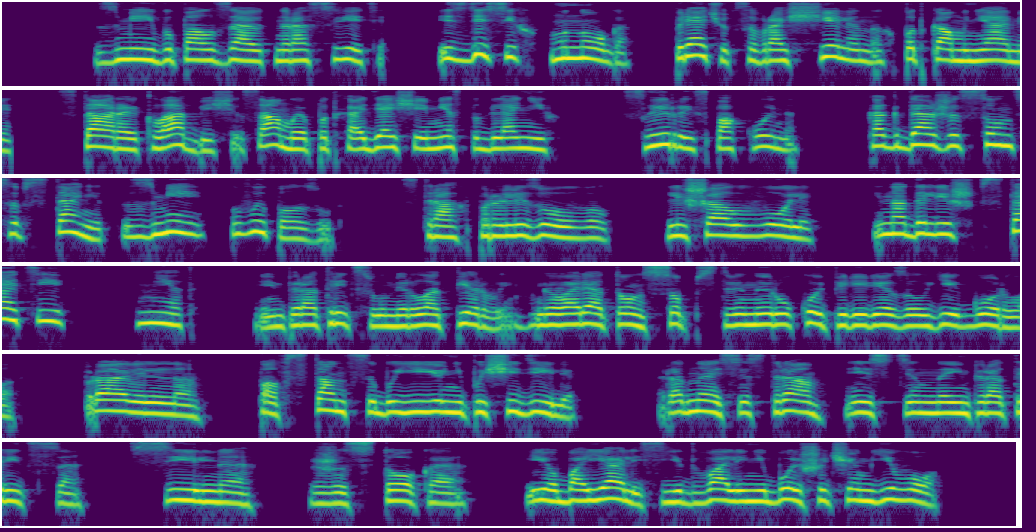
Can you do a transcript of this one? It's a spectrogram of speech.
Змеи выползают на рассвете. И здесь их много. Прячутся в расщелинах, под камнями. Старое кладбище – самое подходящее место для них. Сыро и спокойно. Когда же солнце встанет, змеи выползут. Страх парализовывал, лишал воли. И надо лишь встать и... Нет. Императрица умерла первой. Говорят, он собственной рукой перерезал ей горло. Правильно. Повстанцы бы ее не пощадили. Родная сестра, истинная императрица. Сильная, жестокая. Ее боялись едва ли не больше, чем его.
